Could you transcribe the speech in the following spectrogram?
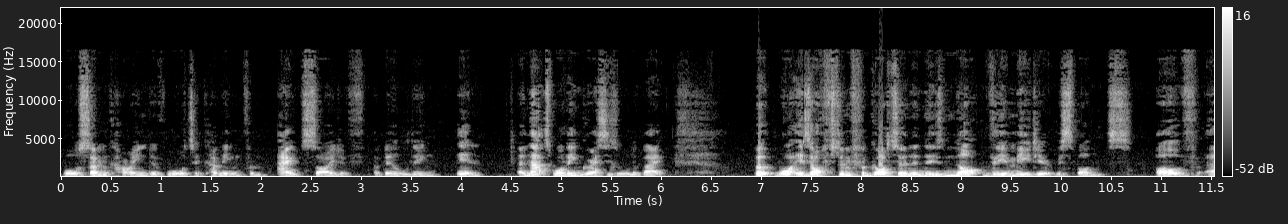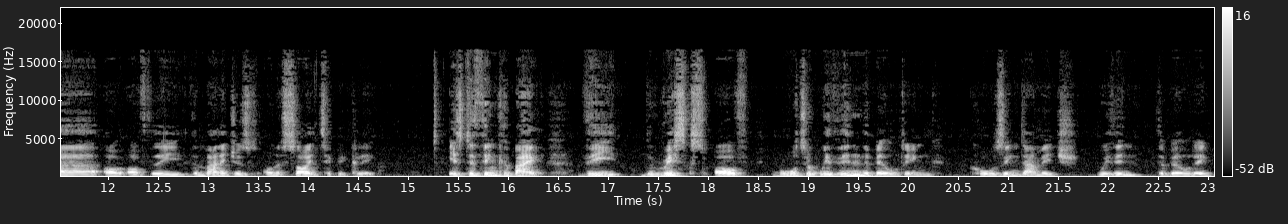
or some kind of water coming from outside of a building in, and that's what ingress is all about. But what is often forgotten and is not the immediate response of uh, of, of the the managers on a site typically is to think about the the risks of water within the building causing damage within the building.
